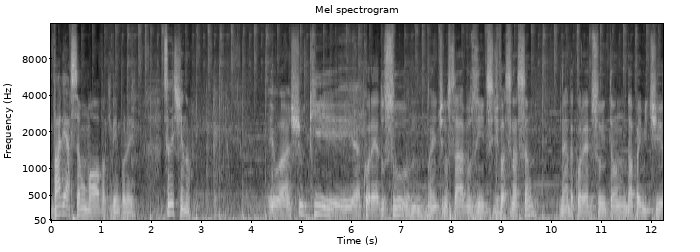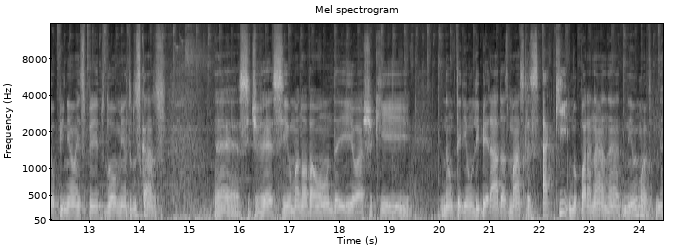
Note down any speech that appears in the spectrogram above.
variação nova que vem por aí. Celestino. Eu acho que a Coreia do Sul, a gente não sabe os índices de vacinação né, da Coreia do Sul, então não dá para emitir opinião a respeito do aumento dos casos. É, se tivesse uma nova onda aí, eu acho que não teriam liberado as máscaras aqui no Paraná, né? Nenhuma, né?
